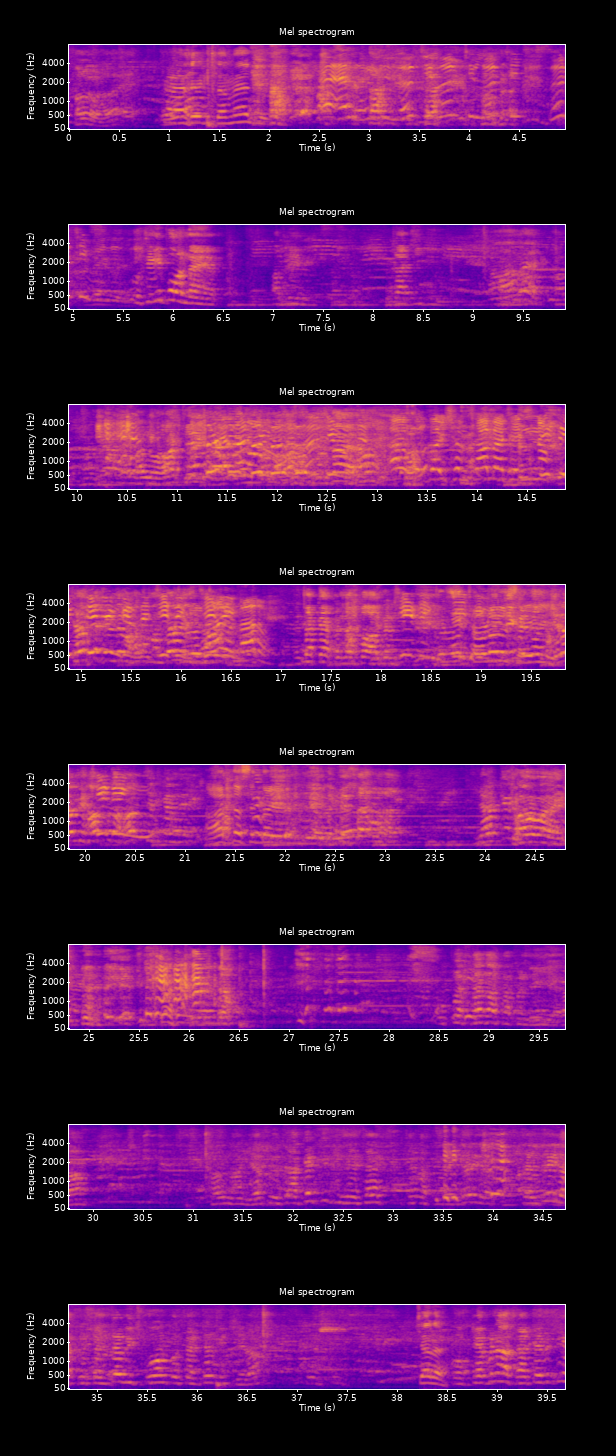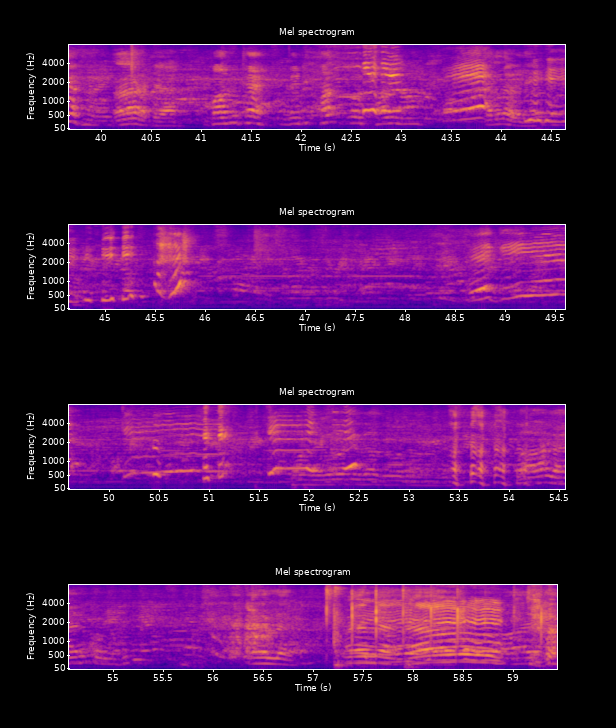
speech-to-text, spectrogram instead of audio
हेलो एकदम है जी। उसे ही पहुँचना है अपनी चाची की हाँ है हाथ हाथ चेक कर दे हाथ तो सीधा ऊपर का पर नहीं है हाँ हाँ तू ही रखो को है ना चलो और टेबल था टेबल क्या था आ रखा बाजू था रेडी फ़र्स्ट और खाली ना कलर ए गई है अल्लाह अल्लाह आओ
